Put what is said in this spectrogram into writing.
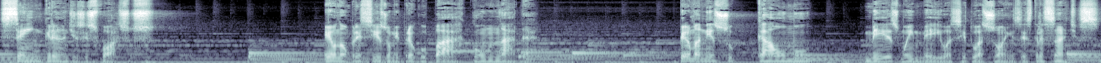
sem grandes esforços. Eu não preciso me preocupar com nada. Permaneço calmo, mesmo em meio a situações estressantes.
